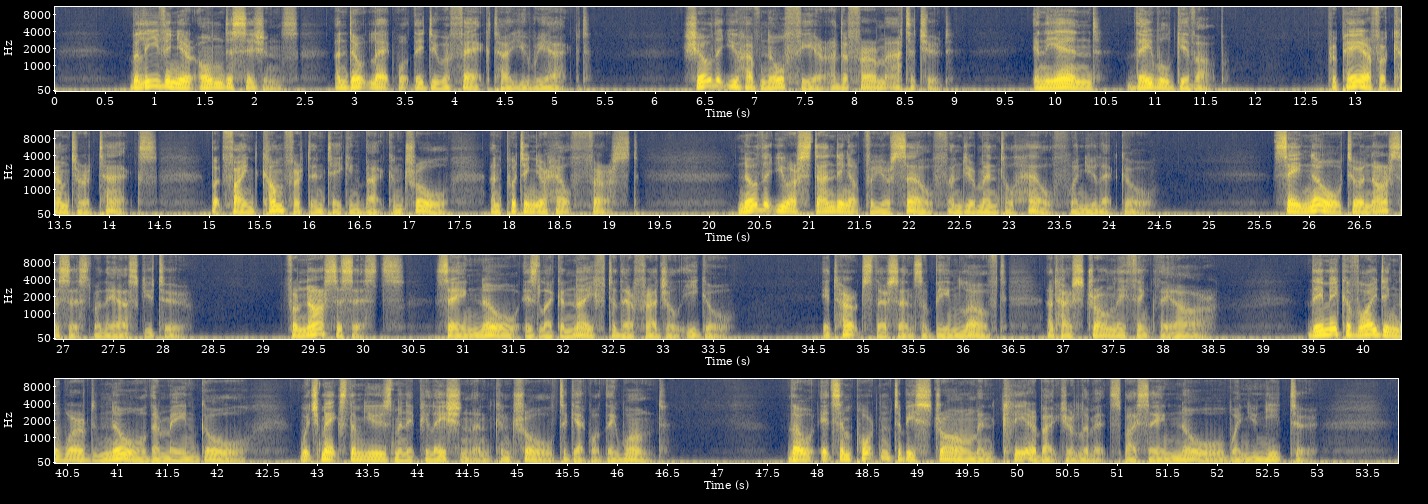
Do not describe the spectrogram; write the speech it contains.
Believe in your own decisions and don't let what they do affect how you react. Show that you have no fear and a firm attitude. In the end, they will give up. Prepare for counterattacks, but find comfort in taking back control and putting your health first. Know that you are standing up for yourself and your mental health when you let go. Say no to a narcissist when they ask you to. For narcissists, saying no is like a knife to their fragile ego. It hurts their sense of being loved and how strong they think they are. They make avoiding the word no their main goal, which makes them use manipulation and control to get what they want. Though it's important to be strong and clear about your limits by saying no when you need to.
